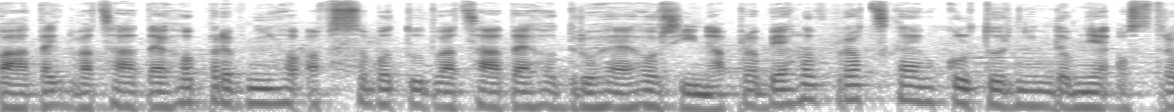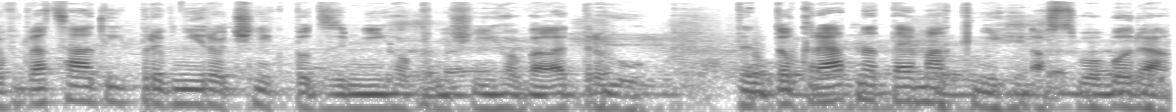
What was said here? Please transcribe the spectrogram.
Pátek 21. a v sobotu 22. října proběhl v Brodském kulturním domě Ostrov 21. ročník podzimního knižního veletrhu. Tentokrát na téma knihy a svoboda.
